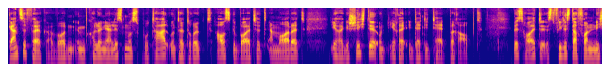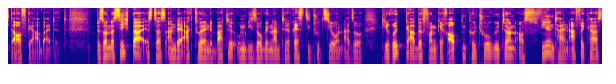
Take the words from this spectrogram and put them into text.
Ganze Völker wurden im Kolonialismus brutal unterdrückt, ausgebeutet, ermordet, ihrer Geschichte und ihrer Identität beraubt. Bis heute ist vieles davon nicht aufgearbeitet. Besonders sichtbar ist das an der aktuellen Debatte um die sogenannte Restitution, also die Rückgabe von geraubten Kulturgütern aus vielen Teilen Afrikas,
